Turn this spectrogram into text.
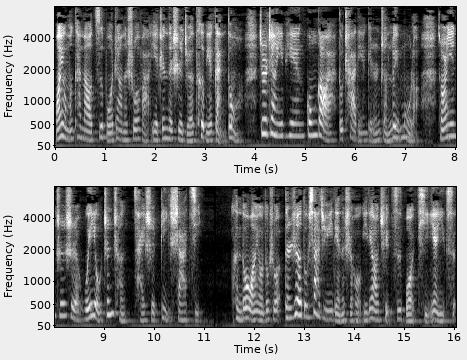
网友们看到淄博这样的说法，也真的是觉得特别感动啊！就是这样一篇公告啊，都差点给人整泪目了。总而言之，是唯有真诚才是必杀技。很多网友都说，等热度下去一点的时候，一定要去淄博体验一次。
